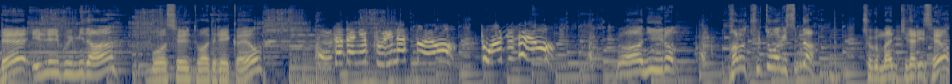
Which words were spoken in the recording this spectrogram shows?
네, 119입니다. 무엇을 도와드릴까요? 공사장에 불이 났어요. 도와주세요. 아니 이런 바로 출동하겠습니다. 조금만 기다리세요.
